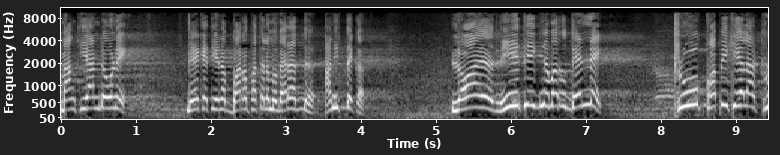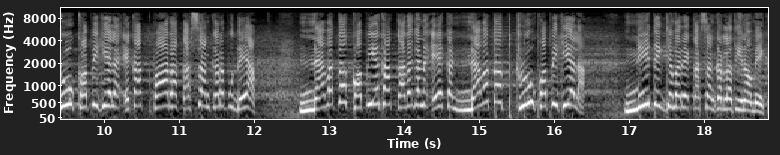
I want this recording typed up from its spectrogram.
මං කියන්න ඕනේ. මේකේ තියෙන බරපතලම වැරද්ද අනිත් එක. ලෝයර් නීතිඥවරු දෙන්නෙක්. ට්‍රූ කොපි කියලා ට්‍රූ කොපි කියලා එකක් පාරක් අස්සම් කරපු දෙයක්. නැවත කොපි එකක් අරගෙන ඒක නැවත ට්‍රූ කොපි කියලා නීතිඥවරයෙක් අස්සම් කරලා තියෙනවා මේක.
